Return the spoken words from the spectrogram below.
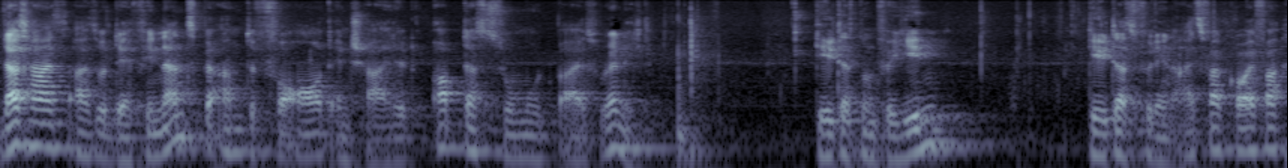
Das heißt also, der Finanzbeamte vor Ort entscheidet, ob das zumutbar ist oder nicht. Gilt das nun für jeden? Gilt das für den Eisverkäufer,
